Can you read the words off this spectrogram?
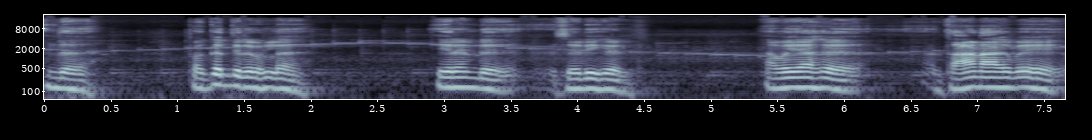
இந்த பக்கத்தில் உள்ள இரண்டு செடிகள் அவையாக தானாகவே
